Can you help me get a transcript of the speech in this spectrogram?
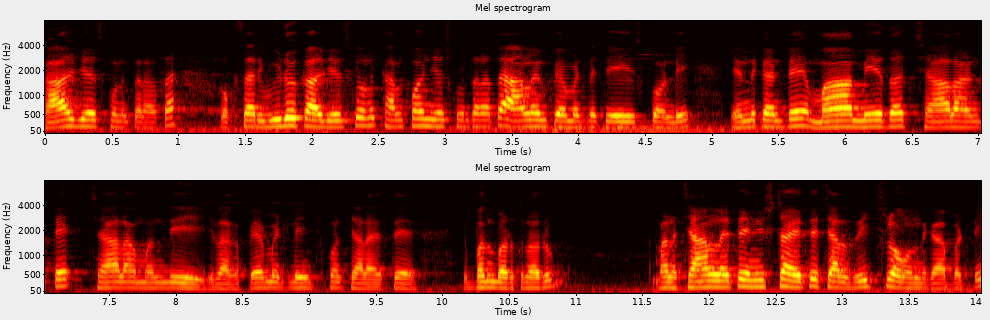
కాల్ చేసుకున్న తర్వాత ఒకసారి వీడియో కాల్ చేసుకొని కన్ఫర్మ్ చేసుకున్న తర్వాత ఆన్లైన్ పేమెంట్ అయితే వేసుకోండి ఎందుకంటే మా మీద చాలా అంటే చాలామంది ఇలాగ పేమెంట్లు వేయించుకొని చాలా అయితే ఇబ్బంది పడుతున్నారు. మన ఛానల్ అయితే ఇన్స్టా అయితే చాలా రీచ్లో ఉంది కాబట్టి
